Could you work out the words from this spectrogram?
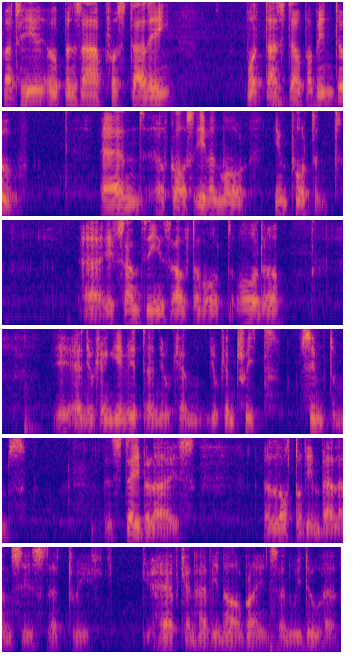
But he opens up for studying what does dopamine do And of course, even more important, uh, if something is out of order, eh, and you can give it, and you can you can treat symptoms and stabilize a lot of imbalances that we have can have in our brains, and we do have.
